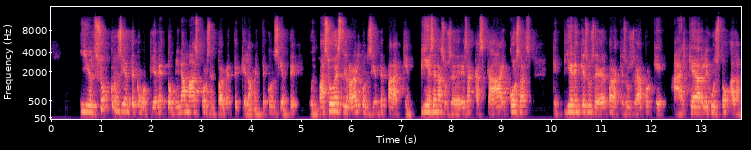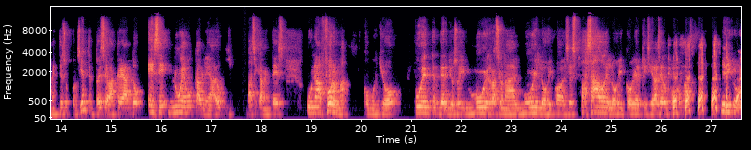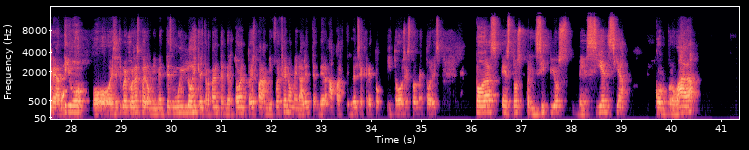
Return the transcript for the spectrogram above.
Y el subconsciente, como tiene, domina más porcentualmente que la mente consciente, pues va a sugestionar al consciente para que empiecen a suceder esa cascada de cosas que tienen que suceder para que eso suceda, porque hay que darle gusto a la mente subconsciente. Entonces se va creando ese nuevo cableado y básicamente es una forma como yo pude entender, yo soy muy racional, muy lógico, a veces pasado de lógico, y quisiera ser un poco más lírico, creativo o, ese tipo de cosas, pero mi mente es muy lógica y trata de entender todo. Entonces, para mí fue fenomenal entender a partir del secreto y todos estos mentores, todos estos principios de ciencia comprobada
